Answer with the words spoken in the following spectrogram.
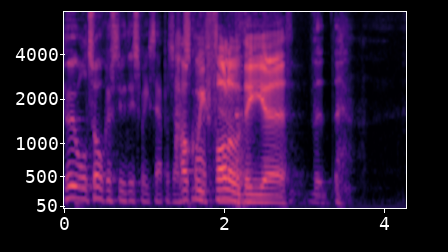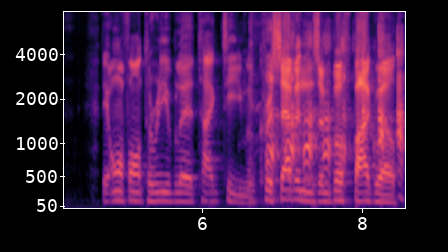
who will talk us through this week's episode. How can we follow the uh, the the enfant terrible tag team of Chris Evans and Buff Bagwell?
